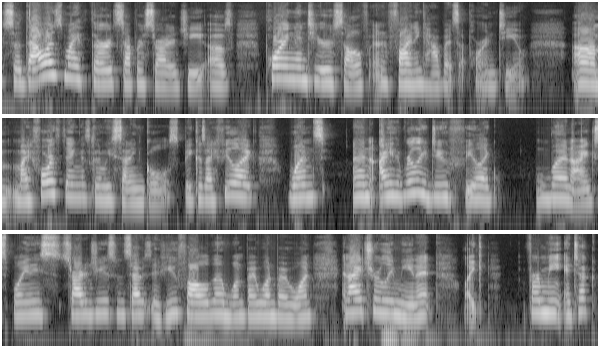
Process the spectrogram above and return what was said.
so that was my third step or strategy of pouring into yourself and finding habits that pour into you. Um, my fourth thing is going to be setting goals because I feel like once and I really do feel like when I explain these strategies and steps, if you follow them one by one by one, and I truly mean it, like for me, it took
